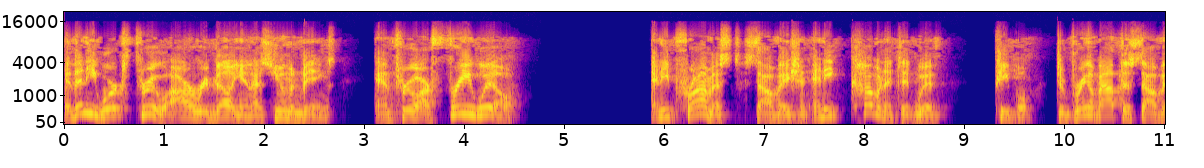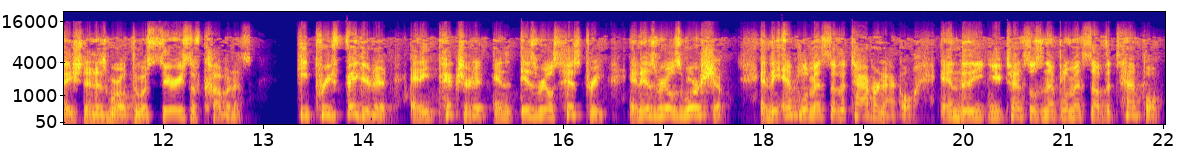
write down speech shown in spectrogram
And then he worked through our rebellion as human beings and through our free will. And he promised salvation and he covenanted with people to bring about this salvation in his world through a series of covenants. He prefigured it and he pictured it in Israel's history, in Israel's worship, and the implements of the tabernacle, and the utensils and implements of the temple.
